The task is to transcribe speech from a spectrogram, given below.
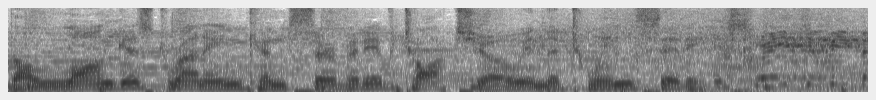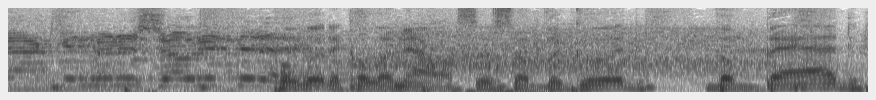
the longest running conservative talk show in the Twin Cities. It's great to be back in Minnesota today. Political analysis of the good, the bad,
